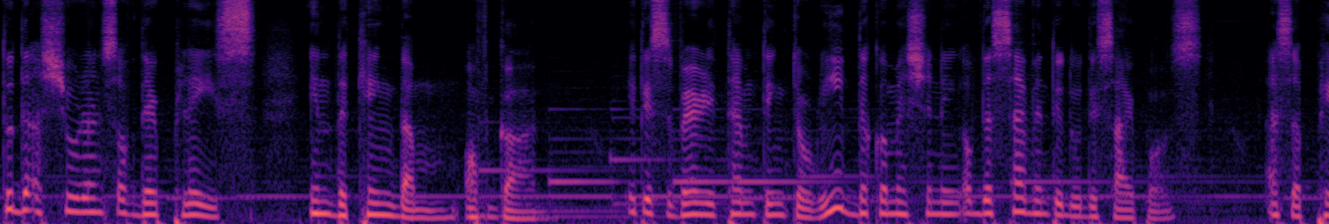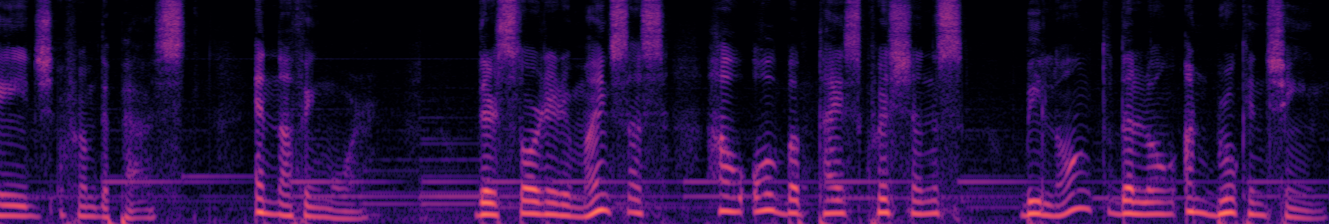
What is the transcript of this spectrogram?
to the assurance of their place in the kingdom of God. It is very tempting to read the commissioning of the 72 disciples as a page from the past and nothing more. Their story reminds us how all baptized Christians belong to the long unbroken chain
